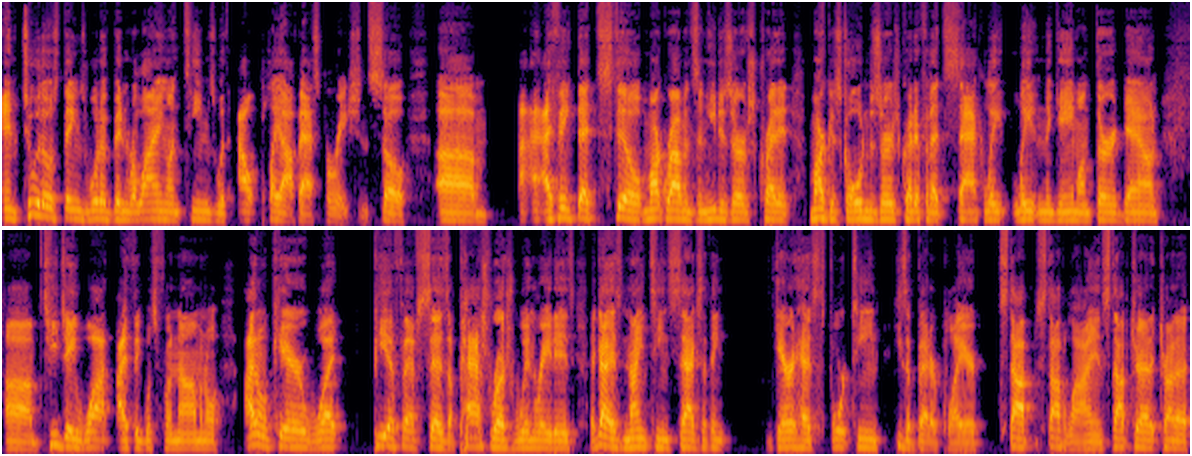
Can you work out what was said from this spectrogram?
and two of those things would have been relying on teams without playoff aspirations. So um I, I think that still Mark Robinson he deserves credit. Marcus Golden deserves credit for that sack late late in the game on third down. Um, T.J. Watt I think was phenomenal. I don't care what PFF says a pass rush win rate is. That guy has 19 sacks. I think Garrett has 14. He's a better player. Stop, stop lying. Stop trying to trying to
